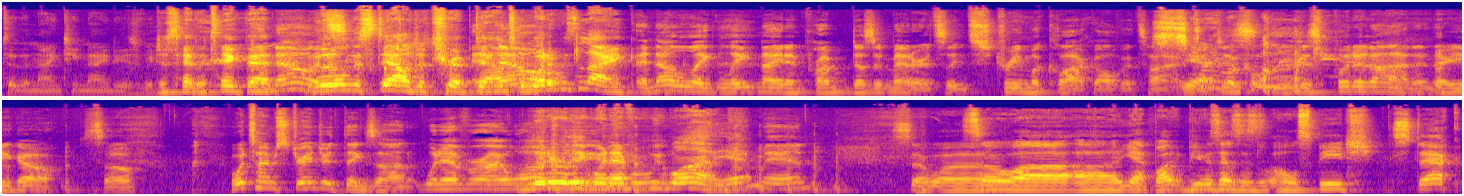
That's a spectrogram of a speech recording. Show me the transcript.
to the 1990s. We just had to take that now little nostalgia trip down to what it was like. And now, like late night and doesn't matter. It's like stream o'clock all the time. Yeah. You just, Stream you just put it on, and there you go. So, what time Stranger Things on? Whenever I want. Literally baby. whenever we want. Yeah, man. So, uh, So, uh, uh, yeah, but Beavis has his whole speech. Stack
